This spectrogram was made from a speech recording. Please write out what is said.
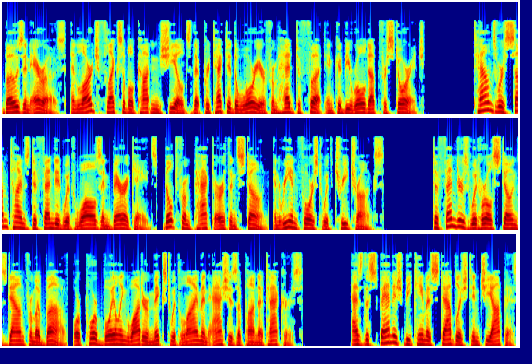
bows and arrows, and large flexible cotton shields that protected the warrior from head to foot and could be rolled up for storage. Towns were sometimes defended with walls and barricades, built from packed earth and stone, and reinforced with tree trunks. Defenders would hurl stones down from above, or pour boiling water mixed with lime and ashes upon attackers. As the Spanish became established in Chiapas,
